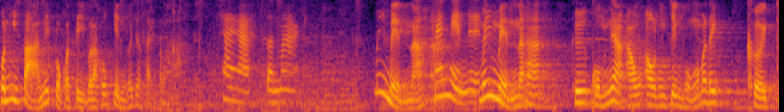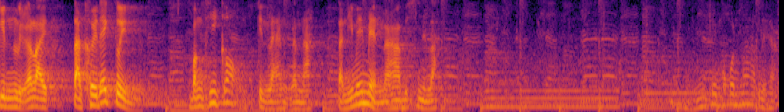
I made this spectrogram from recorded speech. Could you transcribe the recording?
คนอีสานนี่ปกติเวลาเขากินเขาจะใส่ปลาร้าใช่ค่ะส่วนมาก ไม่เหม็นนะไม่เหม็นเลยไม่เหม็นนะฮะคือผมเนี่ยเอาเอาจริง ๆ ผมก็ไม่ได้เคยกินหรืออะไร แต่เคยได้กลิ่น บางที่ก็กลิ่นแรงเหมือนกันนะ แต่นี้ไม่เหม็นนะฮะบิสมิลลาห์เข้มข้นมากเลยฮะ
